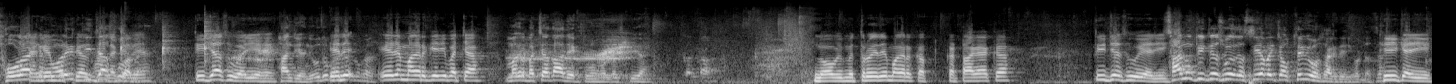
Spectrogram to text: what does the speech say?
16 ਚੰਗੇ ਕਿਲੋ ਵਾਲੀ ਤੀਜਾ ਸੂਆ। ਤੀਜਾ ਸੂਆ ਜੀ ਇਹ। ਹਾਂਜੀ ਹਾਂਜੀ ਉਦੋਂ ਇਹਦੇ ਮਗਰ ਕੀ ਜੀ ਬੱਚਾ? ਮਗਰ ਬੱਚਾ ਤਾਂ ਦੇਖ ਤੂੰ ਹੁਣ ਦੱਸ ਕੀ ਆ। ਲੋ ਵੀ ਮਿੱਤਰੋ ਇਹਦੇ ਮਗਰ ਕੱਟਾ ਗਿਆ ਇੱਕ। ਤੀਜੇ ਸੂਏ ਆ ਜੀ। ਸਾਨੂੰ ਤੀਜੇ ਸੂਏ ਦੱਸੀ ਆ ਬਈ ਚੌਥੇ ਵੀ ਹੋ ਸਕਦੇ ਜੀ ਤੁਹਾਡਾ ਠੀਕ ਹੈ ਜੀ।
